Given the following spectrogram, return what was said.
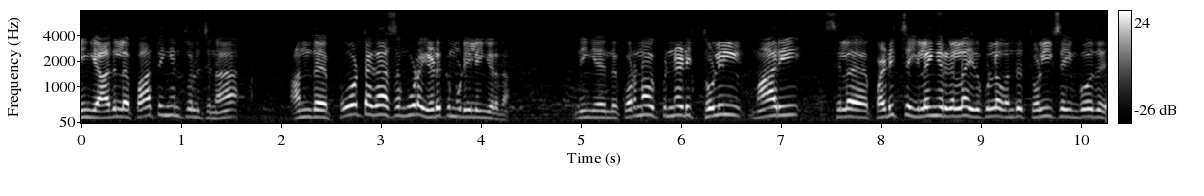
நீங்கள் அதில் பார்த்தீங்கன்னு சொல்லிச்சுன்னா அந்த போட்ட காசம் கூட எடுக்க முடியலைங்கிறது தான் நீங்கள் இந்த கொரோனாவுக்கு பின்னாடி தொழில் மாறி சில படித்த இளைஞர்கள்லாம் இதுக்குள்ளே வந்து தொழில் செய்யும்போது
